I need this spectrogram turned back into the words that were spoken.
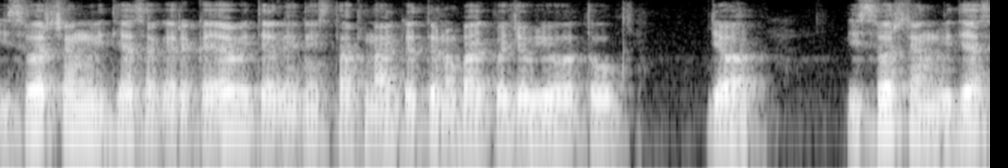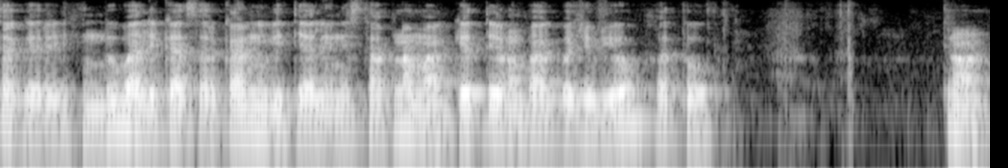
ઈશ્વરચંદ વિદ્યાસાગરે કયા વિદ્યાલયની સ્થાપના અગત્યનો ભાગ ભજવ્યો હતો? જવાબ. ઈશ્વરચંદ વિદ્યાસાગરે હિન્દુ બાલિકા સરકારની વિદ્યાલયની સ્થાપનામાં અગત્યનો ભાગ ભજવ્યો હતો. ત્રણ.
